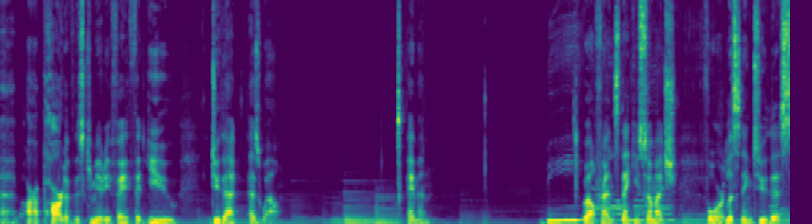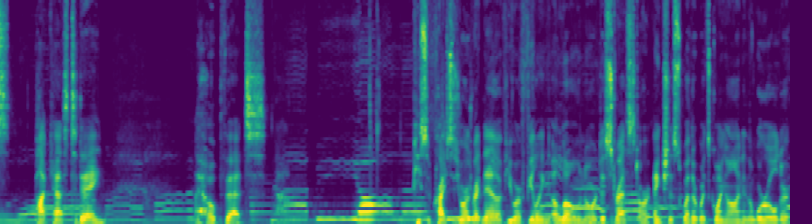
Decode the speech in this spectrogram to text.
uh, are a part of this community of faith that you do that as well. Amen. Well, friends, thank you so much for listening to this podcast today. I hope that. Um, peace of Christ is yours right now if you are feeling alone or distressed or anxious, whether what's going on in the world or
